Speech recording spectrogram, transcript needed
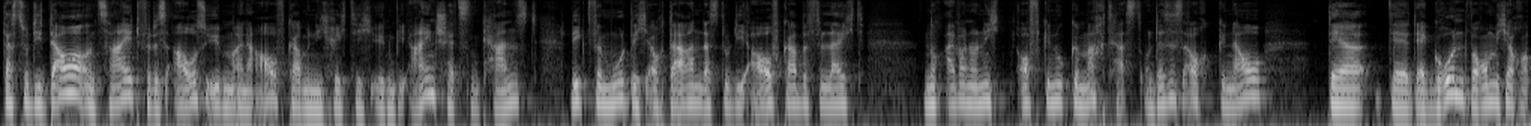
dass du die Dauer und Zeit für das Ausüben einer Aufgabe nicht richtig irgendwie einschätzen kannst, liegt vermutlich auch daran, dass du die Aufgabe vielleicht noch einfach noch nicht oft genug gemacht hast. Und das ist auch genau der, der, der Grund, warum ich auch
